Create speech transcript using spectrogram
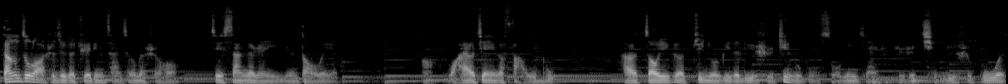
当周老师这个决定产生的时候，这三个人已经到位了。啊，我还要建一个法务部，还要招一个最牛逼的律师进入公司。我们以前只是请律师顾问，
